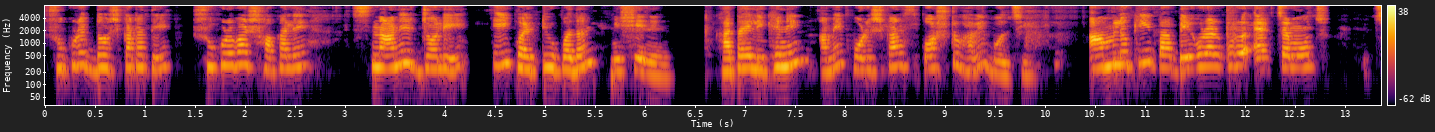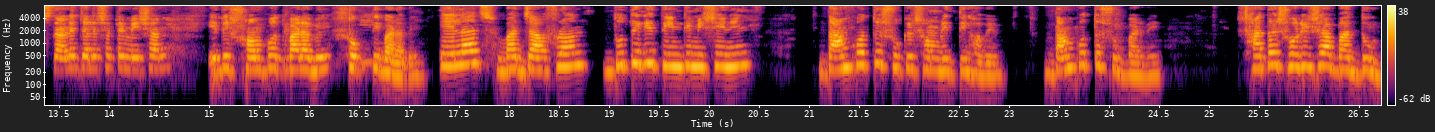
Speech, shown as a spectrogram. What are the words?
শুক্রের দোষ কাটাতে শুক্রবার সকালে স্নানের জলে এই কয়েকটি উপাদান মিশিয়ে নিন। খাতায় লিখে নিন, আমি পরিষ্কার স্পষ্টভাবে বলছি। আমলকি বা বেহুরার গুঁড়ো এক চামচ, স্নানের জলের সাথে মেশান, এতে সম্পদ বাড়াবে, শক্তি বাড়াবে। এলাচ বা জাফরান দু থেকে তিনটি মিশিয়ে নিন, দাম্পত্য সুখে সমৃদ্ধি হবে, দাম্পত্য সুখ বাড়বে। সাদা সরিষা বা দুধ।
